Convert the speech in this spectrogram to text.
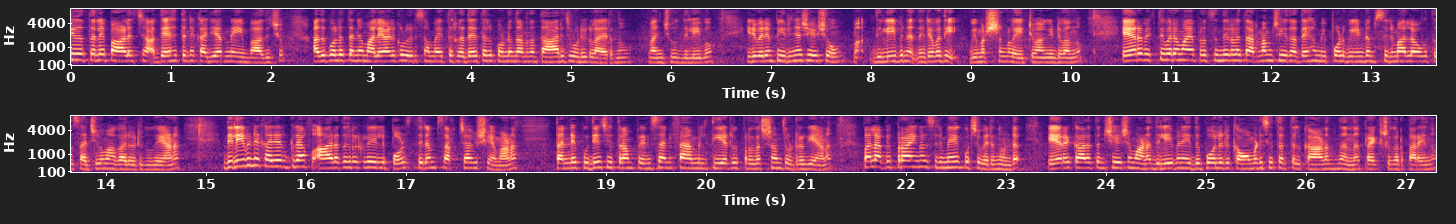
ജീവിതത്തിലെ പാളിച്ച അദ്ദേഹത്തിന്റെ കരിയറിനെയും ബാധിച്ചു. അതുപോലെ തന്നെ മലയാളികൾ ഒരു സമയത്ത് ഹൃദയത്തിൽ കൊണ്ടു നടന്ന താരജോഡികളായിരുന്നു മഞ്ജു ദിലീപും. ഇരുവരും പിരിഞ്ഞ ശേഷവും ദിലീപിന് നിരവധി വിമർശനങ്ങൾ ഏറ്റുവാങ്ങേണ്ടി വന്നു. ഏറെ വ്യക്തിപരമായ പ്രതിസന്ധികളെ തരണം ചെയ്ത് അദ്ദേഹം ഇപ്പോൾ വീണ്ടും സിനിമാ ലോകത്ത് സജീവമാകാൻ ഒരുങ്ങുകയാണ്. ദിലീപിന്റെ കരിയർ ഗ്രാഫ് ആരാധകർക്കിടയിൽ ഇപ്പോൾ സ്ഥിരം ചർച്ചാ വിഷയമാണ്. തന്റെ പുതിയ ചിത്രം പ്രിൻസ് ആൻഡ് ഫാമിലി തിയേറ്ററിൽ പ്രദർശനം തുടരുകയാണ്. പല അഭിപ്രായങ്ങൾ സിനിമയെക്കുറിച്ച് വരുന്നുണ്ട്. ഏറെക്കാലത്തിന് ശേഷമാണ് ദിലീപിനെ ഇതുപോലൊരു കോമഡി ചിത്രത്തിൽ കാണുന്നതെന്ന് പ്രേക്ഷകർ പറയുന്നു.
